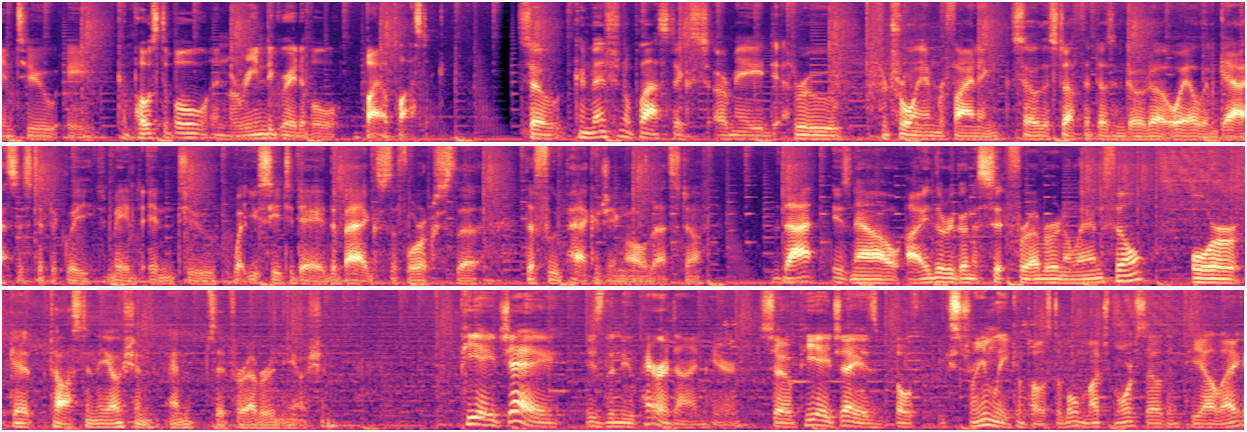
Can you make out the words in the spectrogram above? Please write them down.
into a compostable and marine degradable bioplastic. So conventional plastics are made through petroleum refining. So the stuff that doesn't go to oil and gas is typically made into what you see today, the bags, the forks, the, the food packaging, all of that stuff. That is now either going to sit forever in a landfill or get tossed in the ocean and sit forever in the ocean. PHA is the new paradigm here. So PHA is both extremely compostable, much more so than PLA,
